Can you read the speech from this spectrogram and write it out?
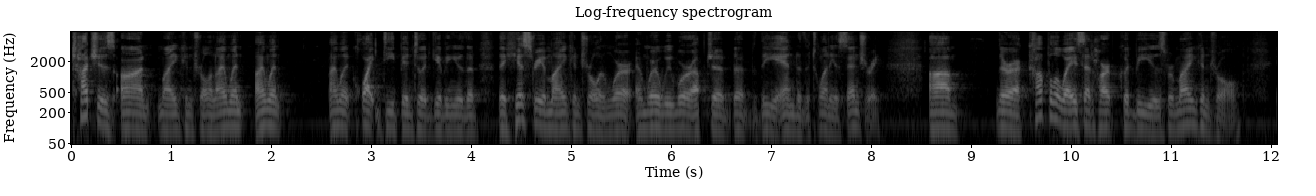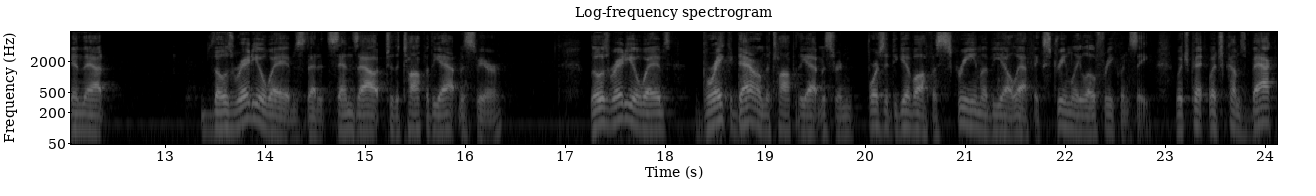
touches on mind control, and I went, I went, I went quite deep into it, giving you the, the history of mind control and where, and where we were up to the, the end of the 20th century. Um, there are a couple of ways that HAARP could be used for mind control, in that those radio waves that it sends out to the top of the atmosphere, those radio waves break down the top of the atmosphere and force it to give off a scream of ELF, extremely low frequency, which, which comes back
